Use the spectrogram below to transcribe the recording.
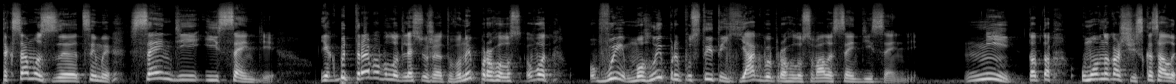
Так само з цими Сенді і Сенді. Якби треба було для сюжету, вони проголосували. От ви могли припустити, як би проголосували Сенді і Сенді. Ні. Тобто, умовно кажучи, сказали,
